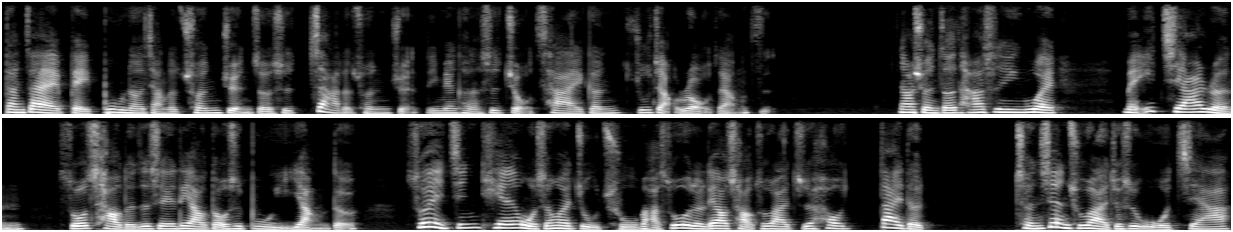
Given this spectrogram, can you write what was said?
但在北部呢，讲的春卷则是炸的春卷，里面可能是韭菜跟猪脚肉这样子。那选择它是因为每一家人所炒的这些料都是不一样的，所以今天我身为主厨，把所有的料炒出来之后，带的呈现出来就是我家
